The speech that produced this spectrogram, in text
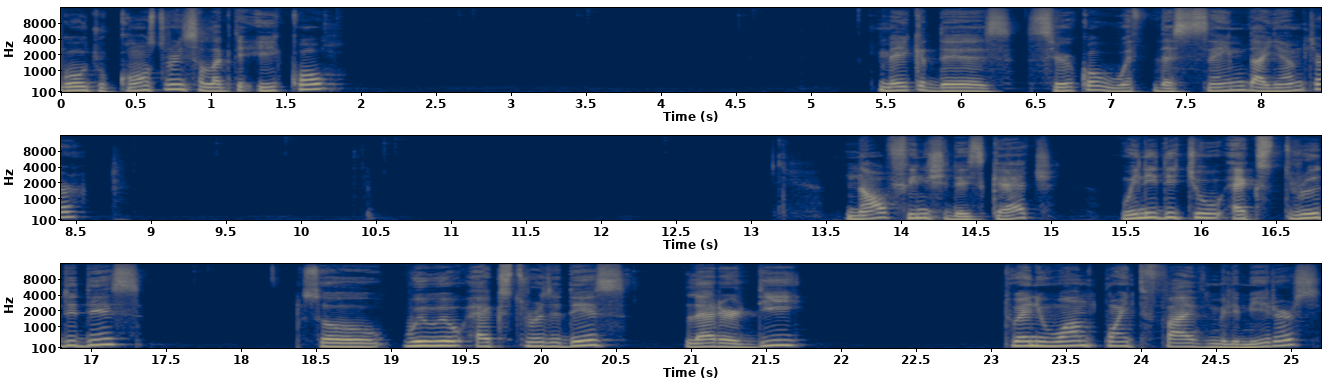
Go to constraint select the equal. Make this circle with the same diameter. Now finish the sketch. We need to extrude this. So we will extrude this letter D 21.5 millimeters.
